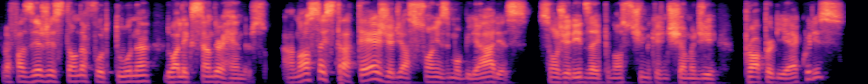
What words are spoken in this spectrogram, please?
para fazer a gestão da fortuna do Alexander Henderson. A nossa estratégia de ações imobiliárias são geridas aí pelo nosso time que a gente chama de Property Equities.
